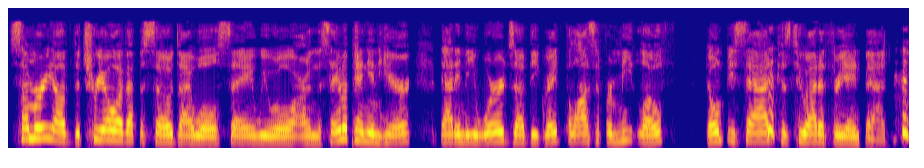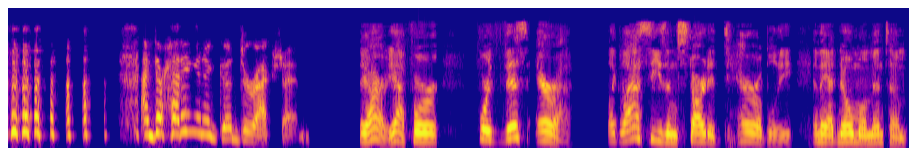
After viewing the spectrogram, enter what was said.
summary of the trio of episodes, I will say we will, are in the same opinion here that in the words of the great philosopher Meatloaf, don't be sad because two out of three ain't bad. and they're heading in a good direction. They are, yeah, for, for this era. Like last season started terribly and they had no momentum.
